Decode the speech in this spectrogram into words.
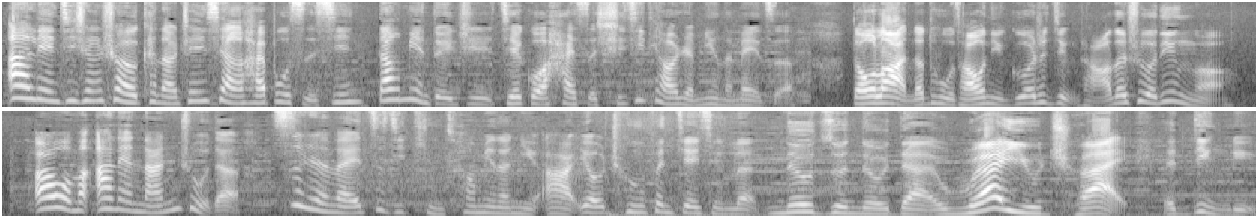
暗恋寄生兽看到真相还不死心，当面对质，结果害死十七条人命的妹子，都懒得吐槽你哥是警察的设定啊。而我们暗恋男主的，自认为自己挺聪明的女二，又充分践行了 “no 做 no die”，why you try 的定律。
